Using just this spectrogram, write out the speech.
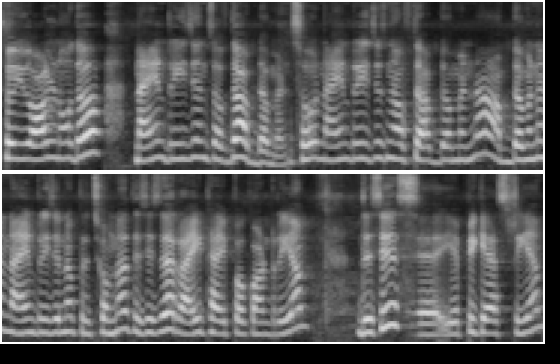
so you all know the nine regions of the abdomen so nine regions of the abdomen na abdomen nine region பிரிச்சோம்னா this is the right hypochondrium this is uh, epigastrium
